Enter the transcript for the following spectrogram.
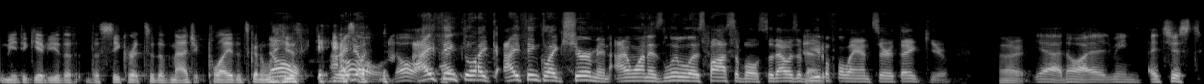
me to give you the the secret to the magic play that's going to no, win you the game. I don't. No, I think I, like I think like Sherman. I want as little as possible. So that was a yeah. beautiful answer. Thank you. All right. Yeah. No. I mean, it's just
